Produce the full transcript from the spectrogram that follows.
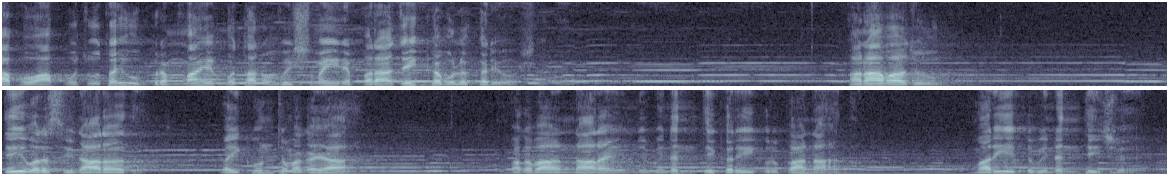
આપોઆપ ઓછું થયું, બ્રહ્માએ પોતાનો વિસ્મયને પરાજય કબૂલ કર્યો. છે આના બાજુ દેવર્ષિ નારદ વૈકુંઠમાં ગયા ભગવાન નારાયણની વિનંતી કરી, કૃપાનાથ, મારી એક વિનંતી છે.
